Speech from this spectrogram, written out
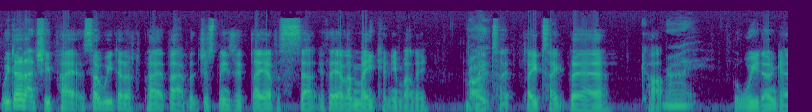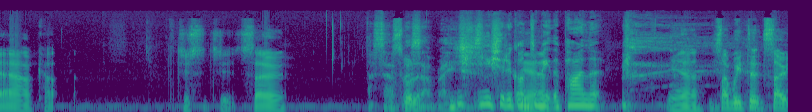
We don't actually pay it, so we don't have to pay it back. But it just means if they ever sell, if they ever make any money, Right. they, ta- they take their cut, Right. but we don't get our cut. Just, just so That's, out, all that's outrageous. You should have gone to meet the pilot. yeah. So we did. So,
